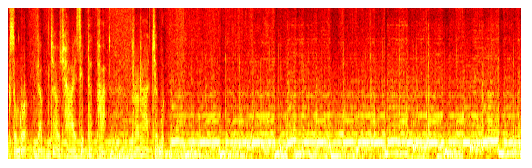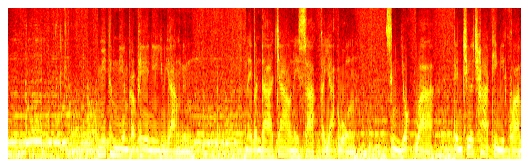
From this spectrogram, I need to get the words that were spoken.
กสมรสกับเจ้าชายสิทธัตถะพระราชบุตรมีธรรมเนียมประเพณีอยู่อย่างหนึ่ง บรรดาเจ้าในสากยะวงศ์ซึ่งยกว่าเป็นเชื้อชาติที่มีความ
